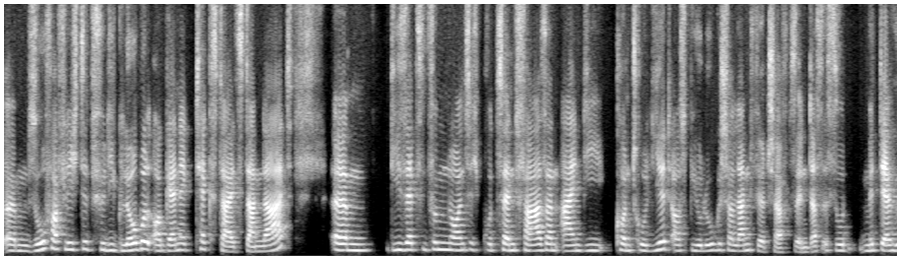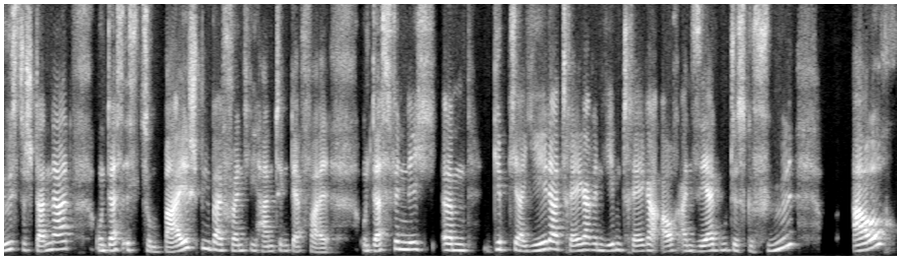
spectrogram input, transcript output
ähm, so verpflichtet für die Global Organic Textile Standard. Ähm, die setzen 95 Prozent Fasern ein, die kontrolliert aus biologischer Landwirtschaft sind. Das ist so mit der höchste Standard. Und das ist zum Beispiel bei Friendly Hunting der Fall. Und das finde ich, ähm, gibt ja jeder Trägerin, jedem Träger auch ein sehr gutes Gefühl. Auch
